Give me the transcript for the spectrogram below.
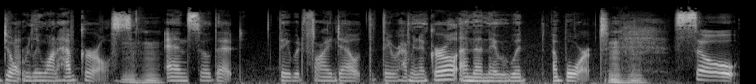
don't really want to have girls, Mm-hmm. and so that they would find out that they were having a girl, and then they would abort. Mm-hmm. So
